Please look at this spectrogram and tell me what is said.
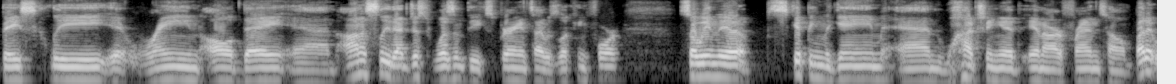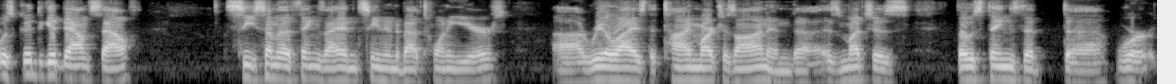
basically it rained all day. And honestly, that just wasn't the experience I was looking for. So we ended up skipping the game and watching it in our friend's home. But it was good to get down south, see some of the things I hadn't seen in about 20 years, uh, realize that time marches on. And uh, as much as those things that uh, were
